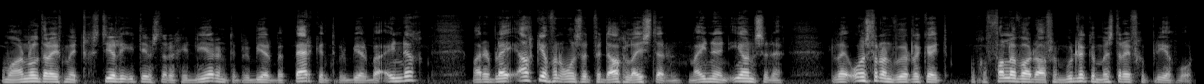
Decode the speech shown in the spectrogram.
om handeldryf met gesteelde items te reguleer en te probeer beperk en te probeer beëindig. Maar dit bly elkeen van ons wat vandag luister, myne en Ian se, bly ons verantwoordelikheid om gevalle waar daar vermoedelike misdryf gepleeg word,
